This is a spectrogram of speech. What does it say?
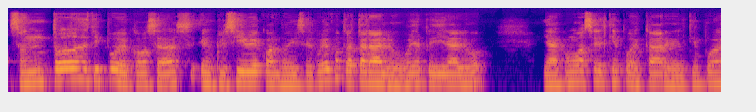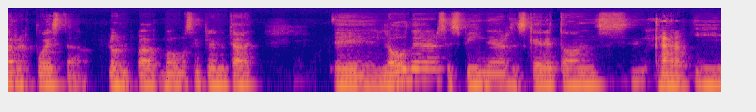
Son todo ese tipo de cosas, inclusive cuando dices, voy a contratar algo, voy a pedir algo, ya, ¿cómo va a ser el tiempo de carga, el tiempo de respuesta? Va- vamos a implementar eh, loaders, spinners, skeletons, claro, y,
